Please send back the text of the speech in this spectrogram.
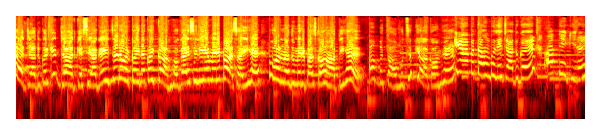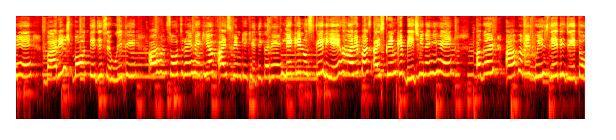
आज जादूगर की जात कैसे आ गई? ज़रूर कोई ना कोई काम होगा इसीलिए मेरे पास आई है वरना तू मेरे पास कहाँ आती है? अब बताओ मुझसे क्या काम है? क्या भले जादूगर। आप देख ही रहे हैं, बारिश बहुत तेज़ी से हुई थी और हम सोच रहे हैं कि अब आइसक्रीम की खेती करें। लेकिन उसके लिए हमारे पास आइसक्रीम के बीज ही नहीं है। अगर आप हमें बीज दे दीजिए तो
